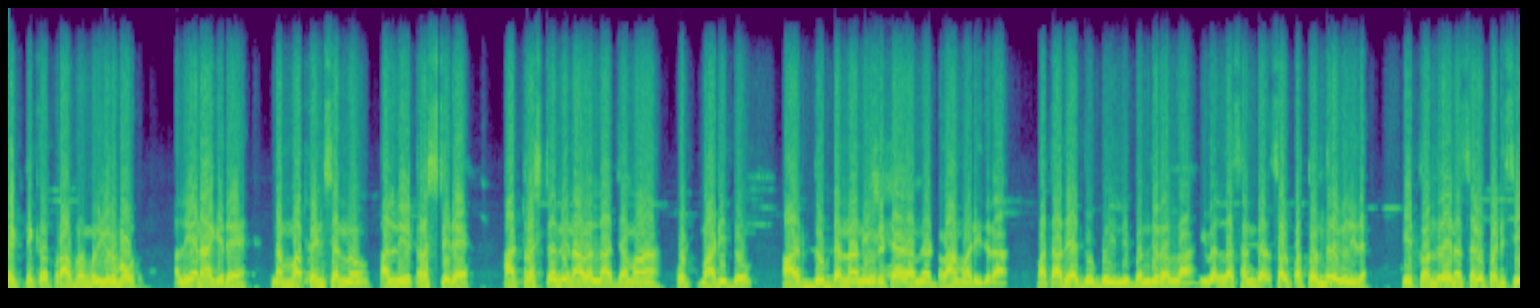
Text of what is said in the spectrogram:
ಟೆಕ್ನಿಕಲ್ ಪ್ರಾಬ್ಲಮ್ಗಳು ಇರಬಹುದು ಅಲ್ಲಿ ಏನಾಗಿದೆ? ನಮ್ಮ ಪೆನ್ಷನ್ ಅಲ್ಲಿ ಟ್ರಸ್ಟ್ ಇದೆ. ಆ ಟ್ರಸ್ಟ್ ಅಲ್ಲಿ ನಾವೆಲ್ಲ ಜಮಾ ಕೊಟ್ಟು ಮಾಡಿದ್ದು. ಆ ದುಡ್ಡನ್ನ ನೀವು ರಿಟೈರ್ ಆದ್ಮೇಲೆ ಡ್ರಾ ಮಾಡಿದಿರಾ ಮತ್ತೆ ಅದೇ ದುಡ್ಡು ಇಲ್ಲಿ ಬಂದಿರಲ್ಲ? ಇವೆಲ್ಲ ಸಂಘ ಸ್ವಲ್ಪ ತೊಂದರೆಗಳಿದೆ. ಈ ತೊಂದರೆಯನ್ನು ಸರಿಪಡಿಸಿ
